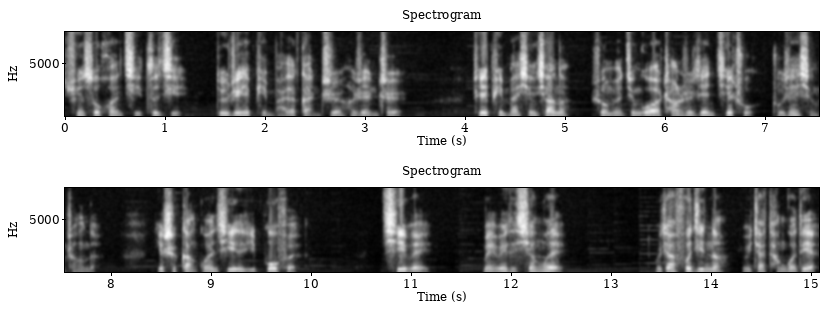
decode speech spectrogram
迅速唤起自己对于这些品牌的感知和认知。这些品牌形象呢，是我们经过长时间接触逐渐形成的，也是感官记忆的一部分。气味，美味的香味。我家附近呢有一家糖果店，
